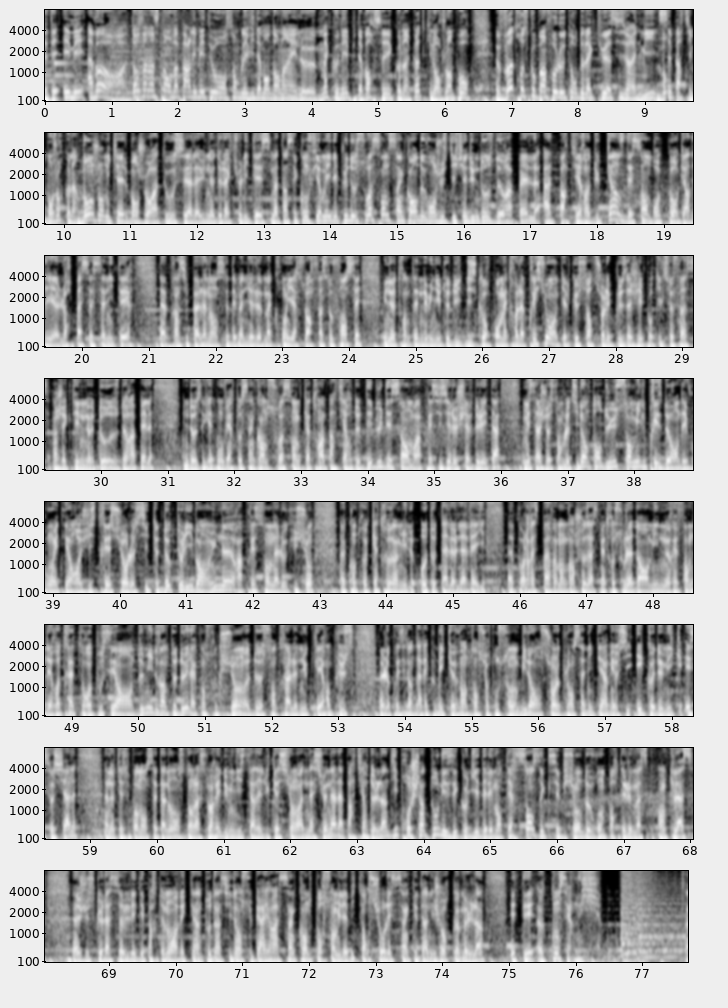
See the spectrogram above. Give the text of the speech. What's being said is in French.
C'était aimé à mort. Dans un instant, on va parler météo ensemble, évidemment, dans l'un et le Mâconnais. Puis d'abord, c'est Colin Cotte qui nous rejoint pour votre scoop info, le tour de l'actu à 6h30. C'est parti. Bonjour Colin. Bonjour Mickaël, bonjour à tous. Et à la une de l'actualité, ce matin, c'est confirmé. Les plus de 65 ans devront justifier d'une dose de rappel à partir du 15 décembre pour garder leur passe sanitaire. La principale annonce d'Emmanuel Macron hier soir face aux Français. Une trentaine de minutes du discours pour mettre la pression en quelque sorte sur les plus âgés pour qu'ils se fassent injecter une dose de rappel. Une dose également ouverte aux 50-64 ans à partir de début décembre, a précisé le chef de l'État. Message semble-t-il entendu. 100 000 prises de rendez-vous ont été enregistrées sur le site Doctolib en une heure après son allocution, euh, contre 80 000 au total la veille. Euh, pour le reste, pas vraiment grand-chose à se mettre sous la dent, mis une réforme des retraites repoussée en 2022 et la construction de centrales nucléaires en plus. Euh, le président de la République vantant surtout son bilan sur le plan sanitaire, mais aussi économique et social. À noter cependant cette annonce dans la soirée du ministère de l'Éducation nationale. À partir de lundi prochain, tous les écoliers d'élémentaire, sans exception, devront porter le masque en classe. Jusque-là, seuls les départements avec un taux d'incidence supérieur à 50 pour 100 000 habitants sur les cinq derniers jours, comme l'un, étaient concernés.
